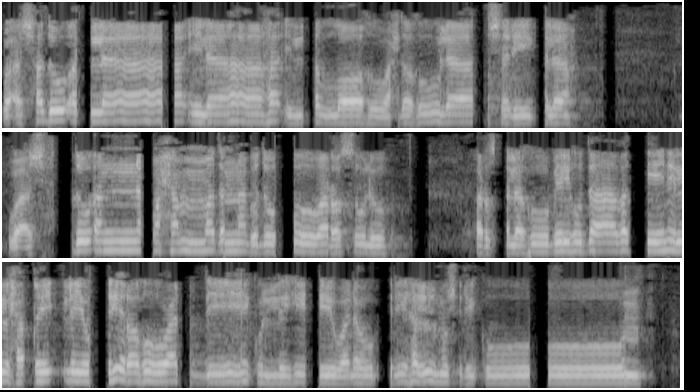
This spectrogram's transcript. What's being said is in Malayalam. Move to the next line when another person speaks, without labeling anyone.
وأشهد أن لا إله إلا الله وحده لا شريك له وأشهد أن محمدا عبده ورسوله. أرسله بالهدى والدين الحق ليظهره على الدين كله ولو كره المشركون.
